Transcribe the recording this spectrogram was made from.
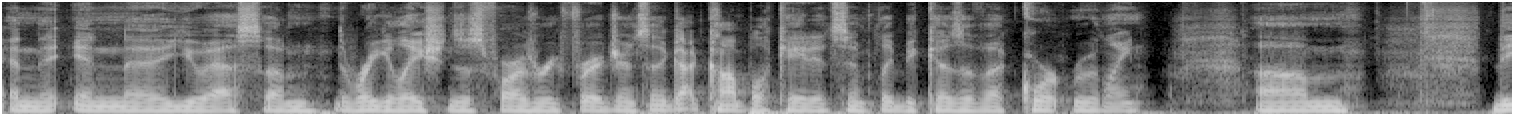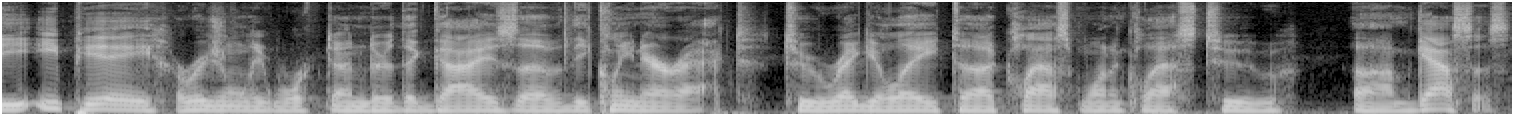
in the in the U.S. Um, the regulations as far as refrigerants, and it got complicated simply because of a court ruling. Um, the EPA originally worked under the guise of the Clean Air Act to regulate uh, Class One and Class Two um, gases.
